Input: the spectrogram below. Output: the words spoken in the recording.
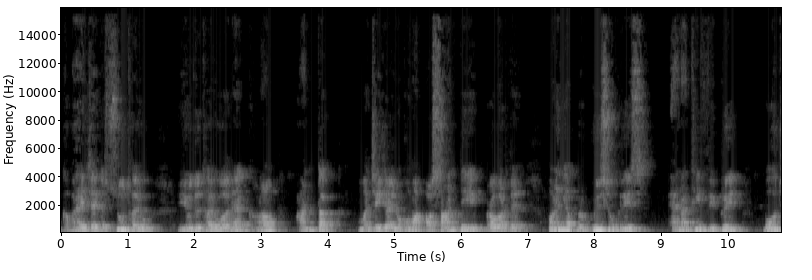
ગભરાઈ જાય કે શું થયું? યુદ્ધ થયું અને ઘણા આંતક મચી જાય. લોકોમાં અશાંતિ પ્રવર્તે. પણ અહીંયા પ્રભુ ઈસુ ખ્રિસ્ત એનાથી વિપરીત બહુ જ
